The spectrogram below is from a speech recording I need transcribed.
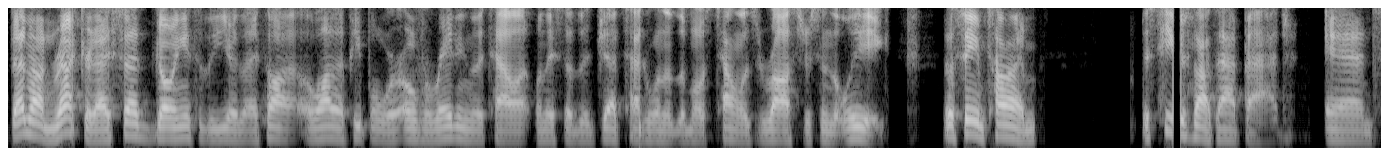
been on record. I said going into the year that I thought a lot of people were overrating the talent when they said the Jets had one of the most talented rosters in the league. At the same time, this team is not that bad. And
